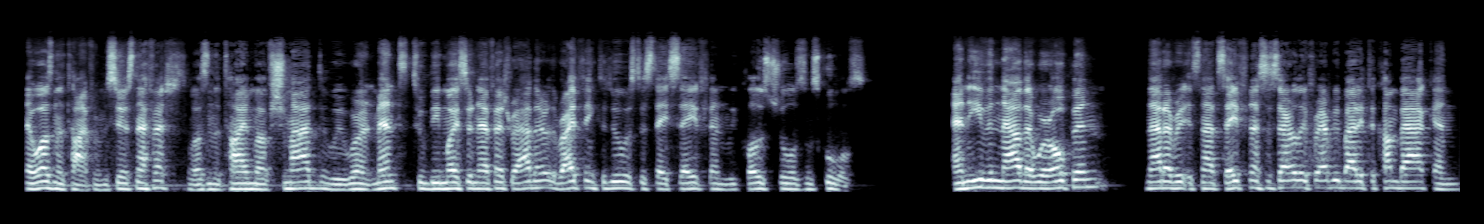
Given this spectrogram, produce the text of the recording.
it wasn't a time for Mesiras Nefesh. It wasn't a time of Shmad. We weren't meant to be Meiser Nefesh. Rather, the right thing to do was to stay safe, and we closed schools and schools. And even now that we're open, not every it's not safe necessarily for everybody to come back and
